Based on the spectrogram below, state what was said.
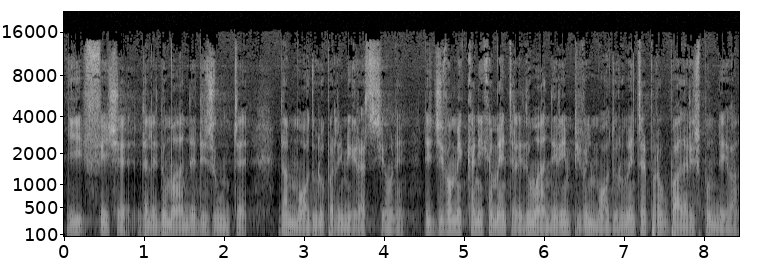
gli fece delle domande desunte dal modulo per l'immigrazione. Leggeva meccanicamente le domande e riempiva il modulo mentre Prabhupada rispondeva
